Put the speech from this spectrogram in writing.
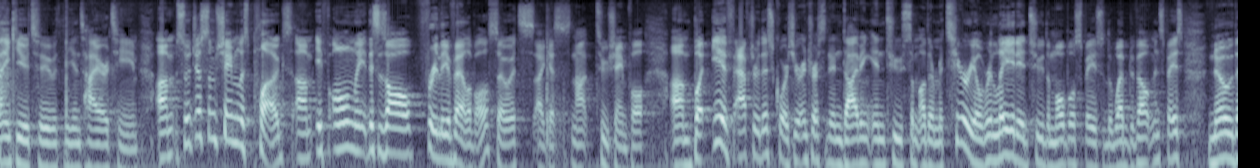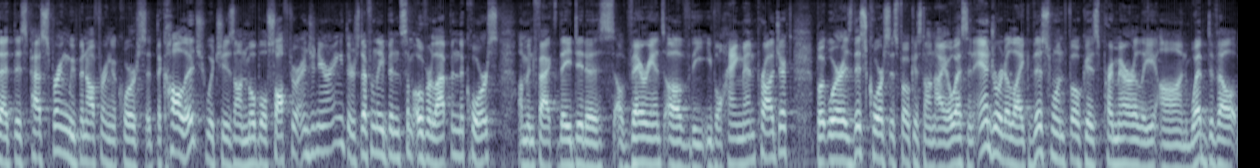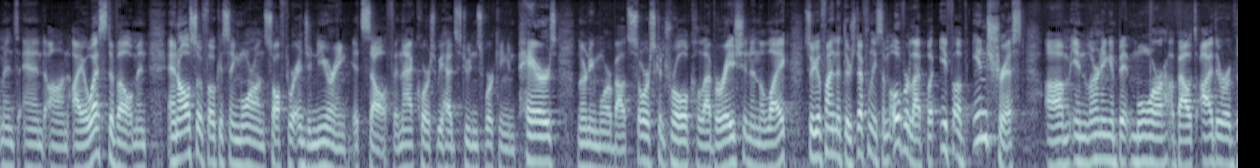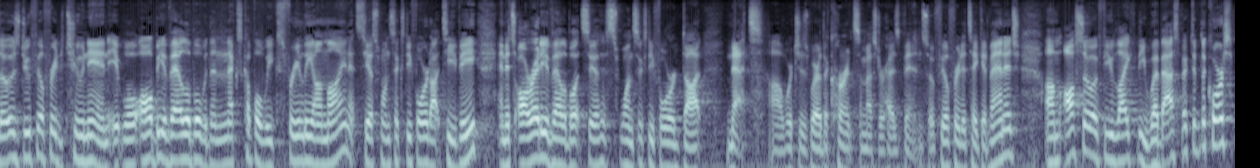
thank you to the entire team. Um, so just some shameless plugs. Um, if only, this is all freely available, so it's, I guess, not too shameful. Um, but if after this course you're interested in diving into some other material related to the mobile space or the web development space, know that this past spring we've been offering a course at the college, which is on mobile software engineering. There's definitely been some overlap in the course. Um, in fact, they did a, a variant of the Evil Hangman project. But whereas this course is focused on iOS and Android alike, this one focused primarily on web development and on iOS development, and also focusing more on software engineering itself. In that course, we had students working in pairs, learning more about source control, collaboration, and the like. So you'll find that there's definitely some overlap, but if of interest um, in learning a bit more about either of those, do feel free to tune in. It will all be available within the next couple weeks freely online at cs164.tv, and it's already available at cs164.net, uh, which is where the current semester has been. So feel free to take advantage. Um, also, if you like the web aspect of the course,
